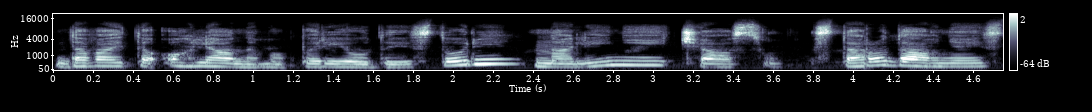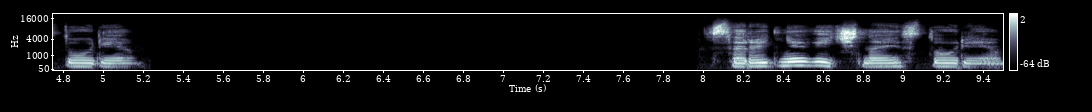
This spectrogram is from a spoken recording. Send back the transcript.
Давайте оглянемо періоди історії на лінії часу. Стародавня історія, середньовічна історія,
